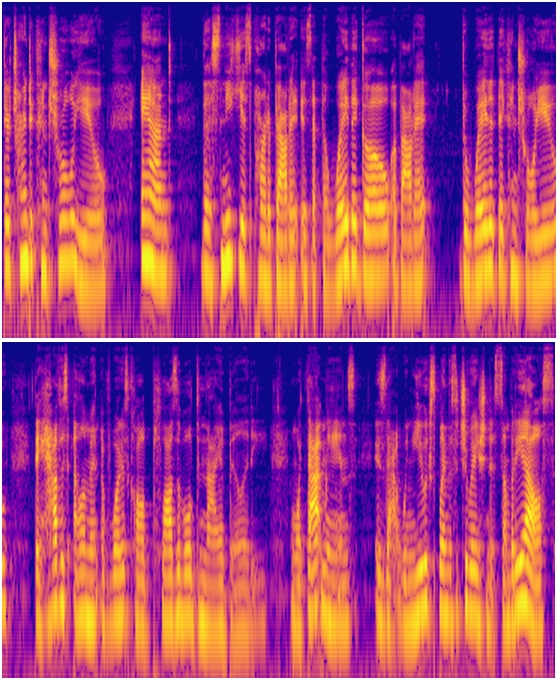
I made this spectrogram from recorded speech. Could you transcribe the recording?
They're trying to control you. And the sneakiest part about it is that the way they go about it, the way that they control you, they have this element of what is called plausible deniability. And what that means is that when you explain the situation to somebody else,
